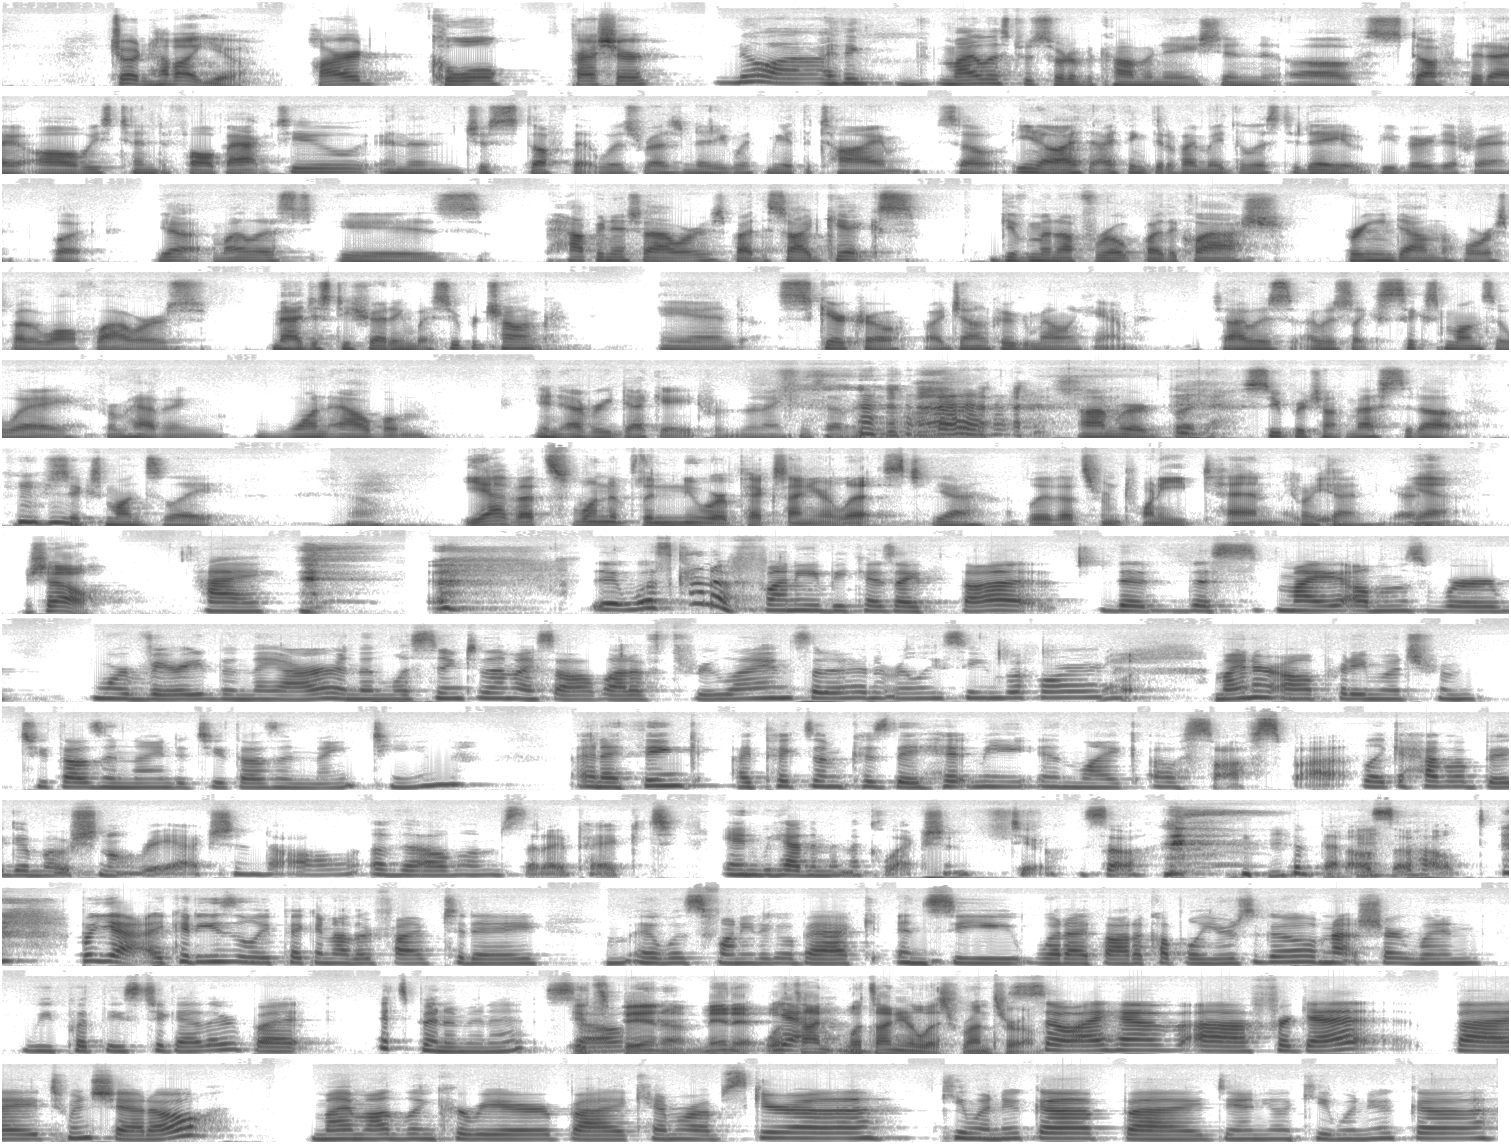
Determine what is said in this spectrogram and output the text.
Jordan, how about you? Hard, cool, pressure? No, I think my list was sort of a combination of stuff that I always tend to fall back to, and then just stuff that was resonating with me at the time. So, you know, I, th- I think that if I made the list today, it would be very different. But yeah, my list is Happiness Hours by the Sidekicks, Give 'em Enough Rope by the Clash, Bringing Down the Horse by the Wallflowers, Majesty Shredding by Superchunk, and Scarecrow by John Cougar Mellencamp. So I was I was like six months away from having one album in every decade from the 1970s onward, onward, but Superchunk messed it up. Mm-hmm. Six months late. So Yeah, that's one of the newer picks on your list. yeah, I believe that's from 2010, maybe. 2010. Yeah. Yeah. Michelle. Hi. it was kind of funny because I thought that this my albums were more varied than they are, and then listening to them, I saw a lot of through lines that I hadn't really seen before. Really? Mine are all pretty much from 2009 to 2019. And I think I picked them because they hit me in like a soft spot. Like I have a big emotional reaction to all of the albums that I picked. And we had them in the collection too. So that also helped. But yeah, I could easily pick another five today. Um, It was funny to go back and see what I thought a couple years ago. I'm not sure when we put these together, but it's been a minute. So. It's been a minute. What's Yeah. on What's on your list? Run through 'em. So I have uh, Forget by Twin Shadow, My Maudlin Career by Camera Obscura, Kiwanuka by Daniel Kiwanuka,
